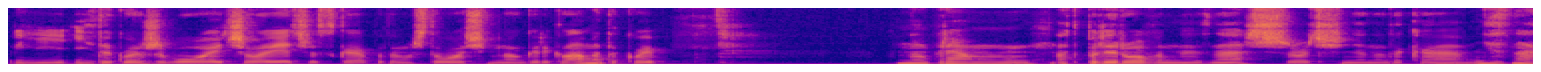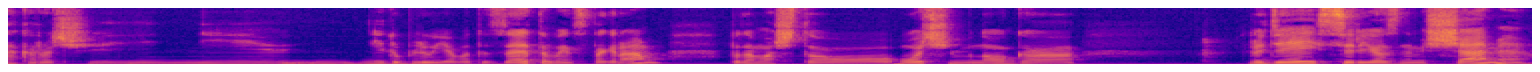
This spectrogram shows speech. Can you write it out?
и, и такое живое, человеческое, потому что очень много рекламы такой, ну, прям отполированная, знаешь, очень она такая, не знаю, короче, не, не люблю я вот из-за этого Инстаграм, потому что очень много людей с серьезными вещами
